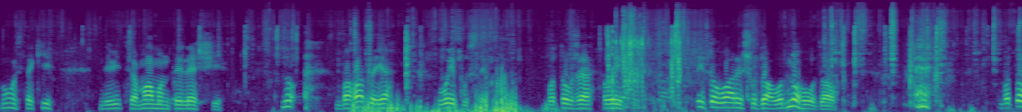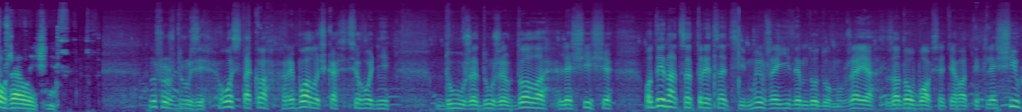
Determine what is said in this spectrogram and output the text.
Ось такі, дивіться, мамонти лящі. Ну, багато я випустив, бо то вже лист і товаришу дав, одного дав. Бо то вже лишнє. Ну що ж, друзі, ось така рибалочка сьогодні дуже-дуже вдала. Лящі ще 11.37. Ми вже їдемо додому. Вже я задовбався тягати тих лящів,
